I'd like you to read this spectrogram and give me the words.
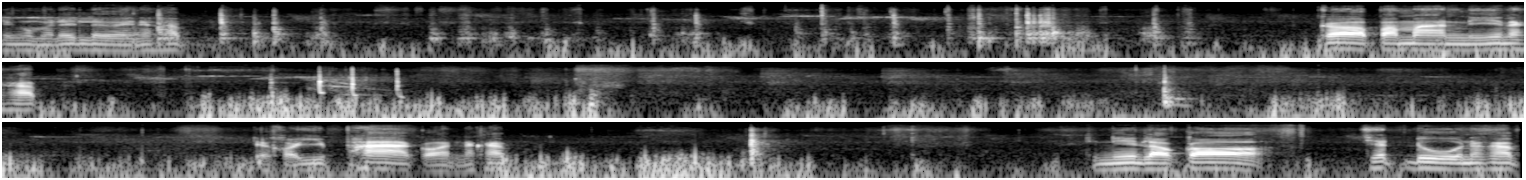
ดึงออกมาได้เลยนะครับก็ประมาณนี้นะครับ เดี๋ยวข อหยิบผ้าก่อนนะครับ ทีนี้เราก็เช็ดดูนะครับ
